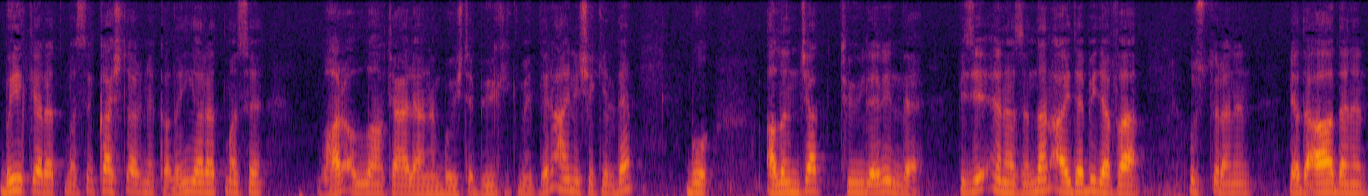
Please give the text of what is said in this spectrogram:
bıyık yaratması, kaşlarını kalın yaratması var allah Teala'nın bu işte büyük hikmetleri. Aynı şekilde bu alınacak tüylerin de bizi en azından ayda bir defa usturanın ya da ağdanın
